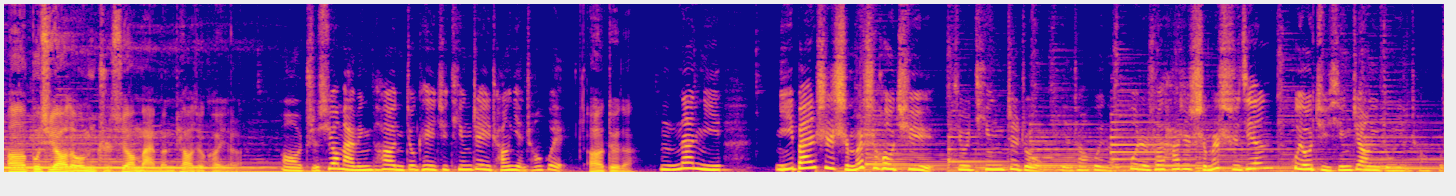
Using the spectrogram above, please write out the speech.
的？啊，不需要的，我们只需要买门票就可以了。哦，只需要买门票，你就可以去听这一场演唱会。啊，对的。嗯，那你，你一般是什么时候去就是听这种演唱会呢？或者说它是什么时间会有举行这样一种演唱会？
